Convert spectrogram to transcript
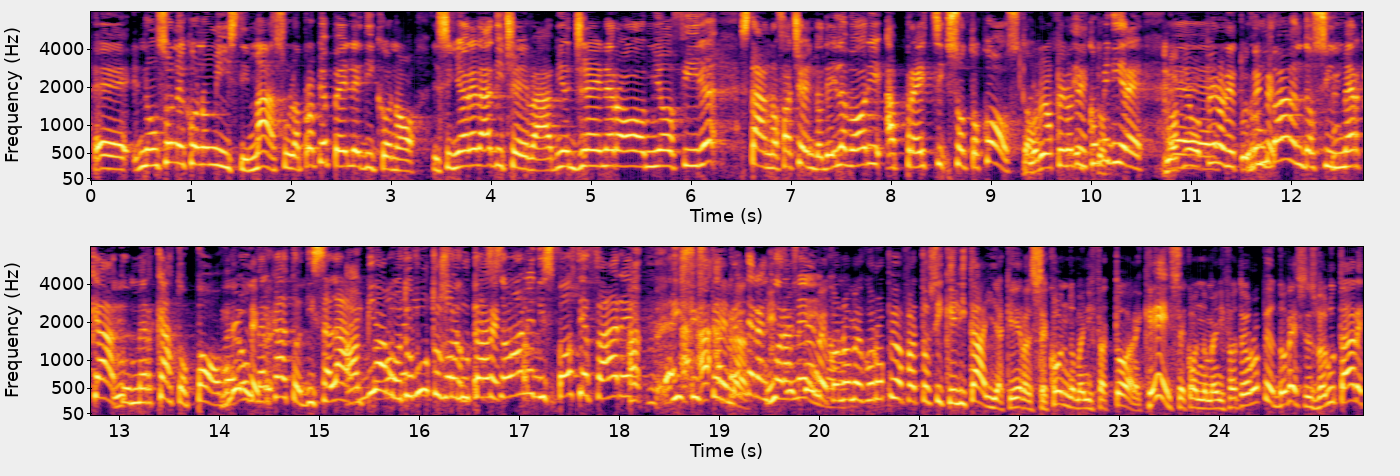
eh, non sono economisti, ma sulla propria pelle dicono, il signore là diceva, mio genero, mio figlio, stanno facendo dei lavori a prezzi sotto costo. L'abbiamo appena detto. Come dire, eh, detto. rubandosi il mercato, un mercato povero, nelle... un mercato di salari Abbiamo poveri, dovuto svalutare... persone disposte a fare, ah, il sistema, a, a prendere ancora meno. Il sistema economico europeo ha fatto sì che l'Italia, che era il secondo manifattore, che è il secondo manifattore europeo, dovesse svalutare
